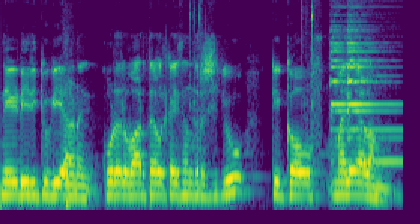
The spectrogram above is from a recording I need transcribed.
നേടിയിരിക്കുകയാണ്. കൂടുതൽ വാർത്തകൾക്കായി സന്ദർശിക്കൂ. Kick off Malayalam.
